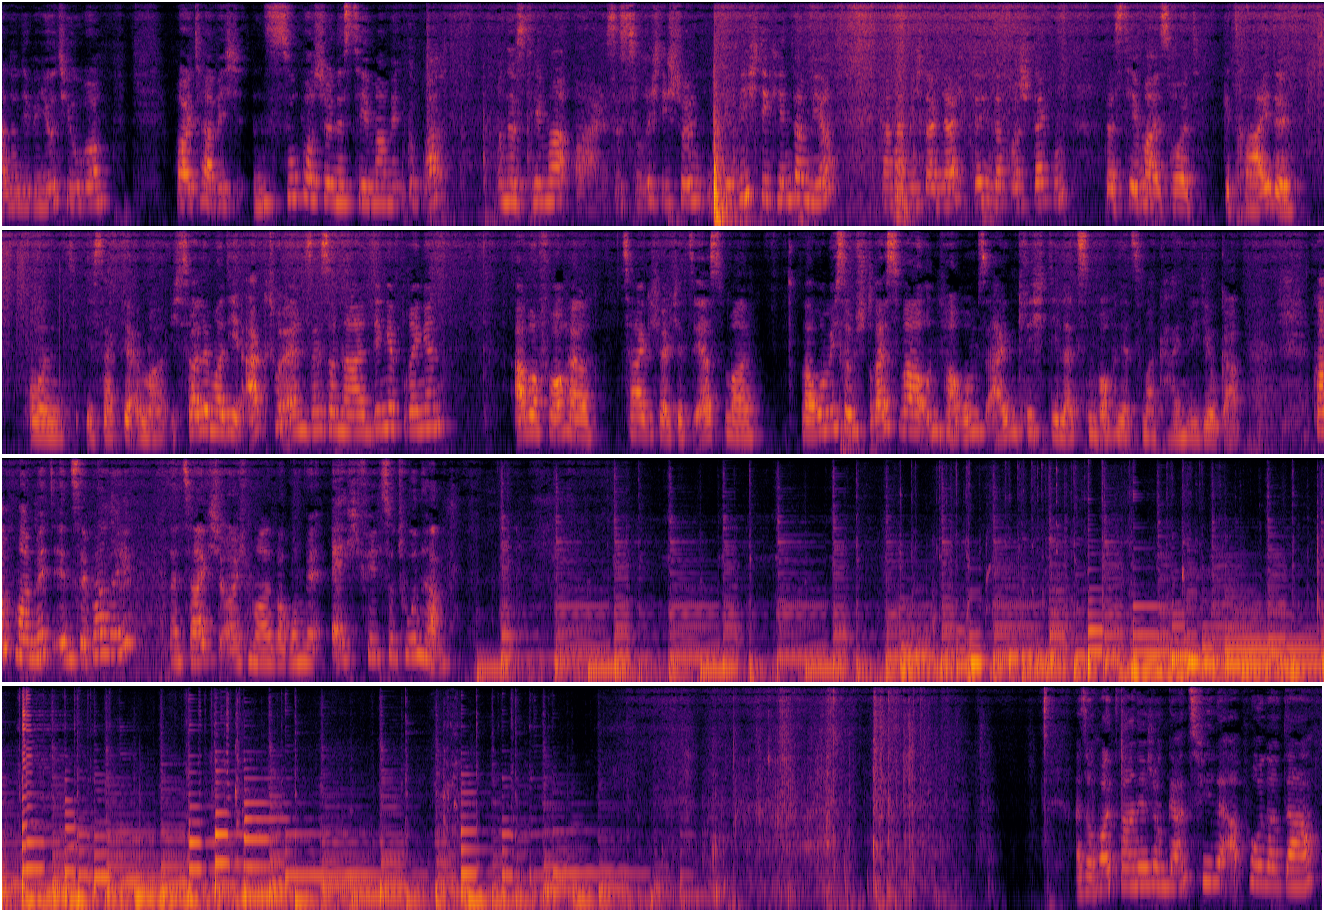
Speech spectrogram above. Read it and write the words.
Hallo liebe YouTuber, heute habe ich ein super schönes Thema mitgebracht. Und das Thema, oh, das ist so richtig schön gewichtig hinter mir, ich kann mich da gleich dahinter verstecken. Das Thema ist heute Getreide. Und ihr sagt ja immer, ich soll immer die aktuellen saisonalen Dinge bringen, aber vorher zeige ich euch jetzt erstmal, warum ich so im Stress war und warum es eigentlich die letzten Wochen jetzt mal kein Video gab. Kommt mal mit ins Separé dann zeige ich euch mal, warum wir echt viel zu tun haben. Also heute waren ja schon ganz viele Abholer da,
